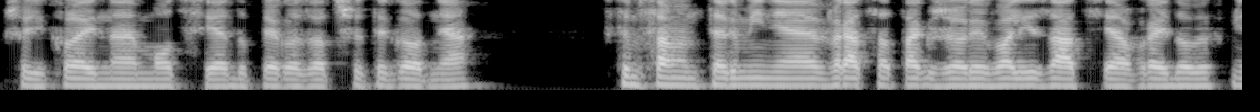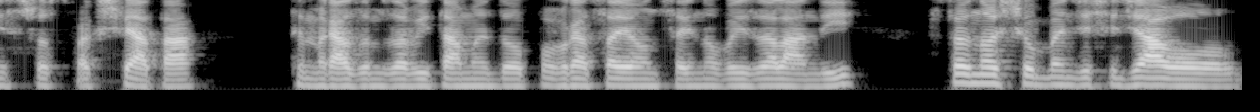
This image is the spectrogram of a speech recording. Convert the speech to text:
czyli kolejne emocje dopiero za trzy tygodnie. W tym samym terminie wraca także rywalizacja w rajdowych Mistrzostwach Świata. Tym razem zawitamy do powracającej Nowej Zelandii. Z pewnością będzie się działo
